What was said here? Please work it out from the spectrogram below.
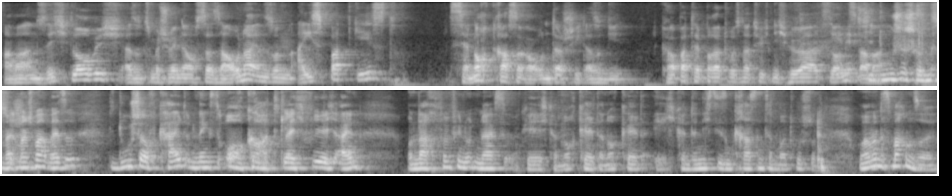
Aber an sich glaube ich, also zum Beispiel, wenn du aus der Sauna in so ein Eisbad gehst, ist ja noch krasserer Unterschied. Also die Körpertemperatur ist natürlich nicht höher als sonst, Die aber Dusche schon. Manchmal, weißt du, die Dusche auf kalt und denkst, oh Gott, gleich friere ich ein. Und nach fünf Minuten merkst du, okay, ich kann noch kälter, noch kälter. Ich könnte nicht diesen krassen Temperaturschutz. Und wenn man das machen soll.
